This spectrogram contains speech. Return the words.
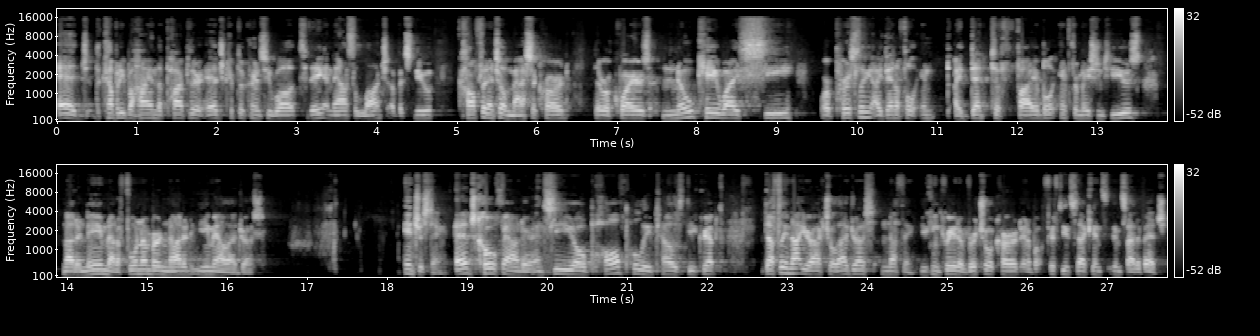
Edge, the company behind the popular Edge cryptocurrency wallet, today announced the launch of its new confidential MasterCard that requires no KYC or personally identifiable information to use, not a name, not a phone number, not an email address. Interesting. Edge co founder and CEO Paul Puey tells Decrypt definitely not your actual address, nothing. You can create a virtual card in about 15 seconds inside of Edge.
